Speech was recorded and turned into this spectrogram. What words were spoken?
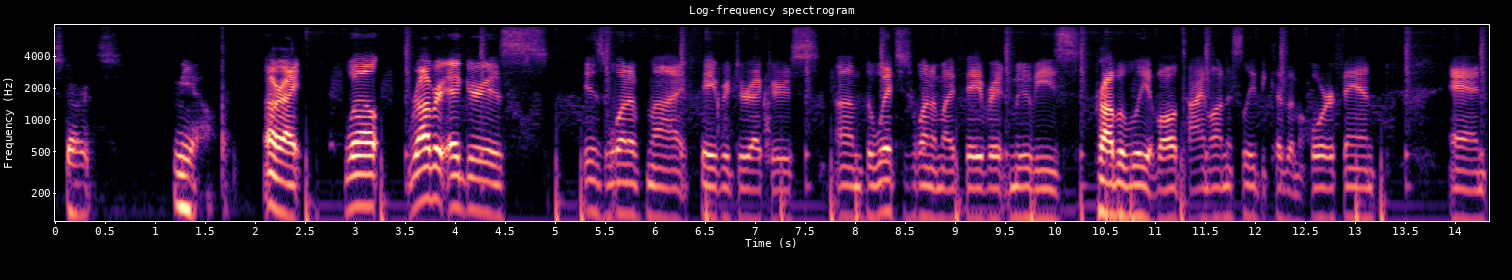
starts meow. All right. Well, Robert Edgar is is one of my favorite directors. Um, the Witch is one of my favorite movies, probably of all time, honestly, because I'm a horror fan, and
